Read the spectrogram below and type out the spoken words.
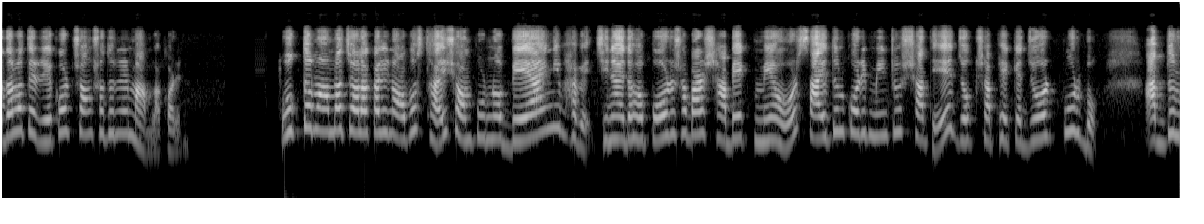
আদালতের রেকর্ড সংশোধনের মামলা করেন। উক্ত মামলা চলাকালীন অবস্থায় সম্পূর্ণ বেআইনিভাবে ঝিনাইদহ পৌরসভার সাবেক মেয়র সাইদুল করিম মিন্টুর সাথে যোগসাপেক্ষে জোরপূর্বক আব্দুল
